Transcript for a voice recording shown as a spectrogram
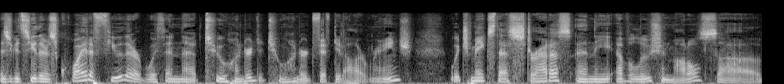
As you can see, there's quite a few that are within that 200 to $250 range, which makes that Stratos and the Evolution models uh,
